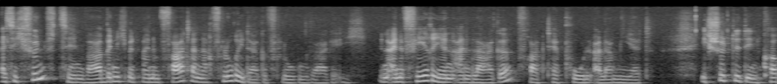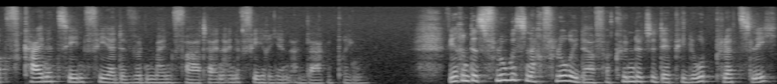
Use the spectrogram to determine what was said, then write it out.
Als ich 15 war, bin ich mit meinem Vater nach Florida geflogen, sage ich. In eine Ferienanlage? fragt Herr Pohl alarmiert. Ich schüttle den Kopf, keine zehn Pferde würden meinen Vater in eine Ferienanlage bringen. Während des Fluges nach Florida verkündete der Pilot plötzlich,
